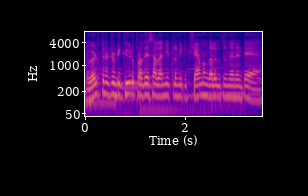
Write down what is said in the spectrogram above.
నువ్వు వెళ్తున్నటువంటి కీడు ప్రదేశాలన్నింటిలో నీకు క్షేమం కలుగుతుంది అంటే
